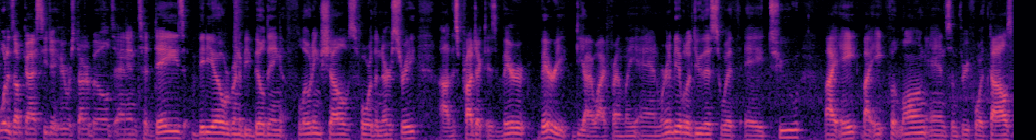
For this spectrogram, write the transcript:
What is up guys, CJ here with Starter Builds, and in today's video we're going to be building floating shelves for the nursery. Uh, this project is very, very DIY friendly, and we're going to be able to do this with a 2 by 8 by 8 foot long and some 3 4 dowels.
